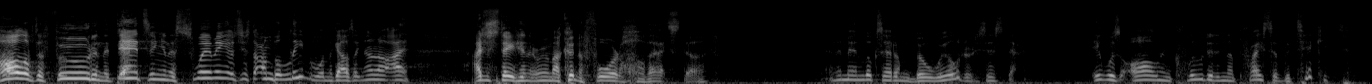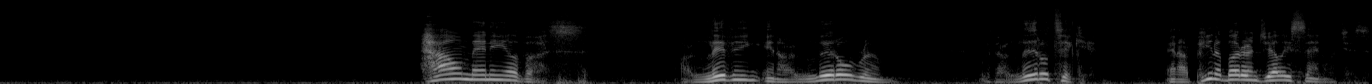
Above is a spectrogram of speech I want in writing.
All of the food and the dancing and the swimming, it was just unbelievable. And the guy was like, No, no, I, I just stayed in the room. I couldn't afford all that stuff. And the man looks at him bewildered. He says, that it was all included in the price of the ticket. How many of us are living in our little room with our little ticket and our peanut butter and jelly sandwiches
